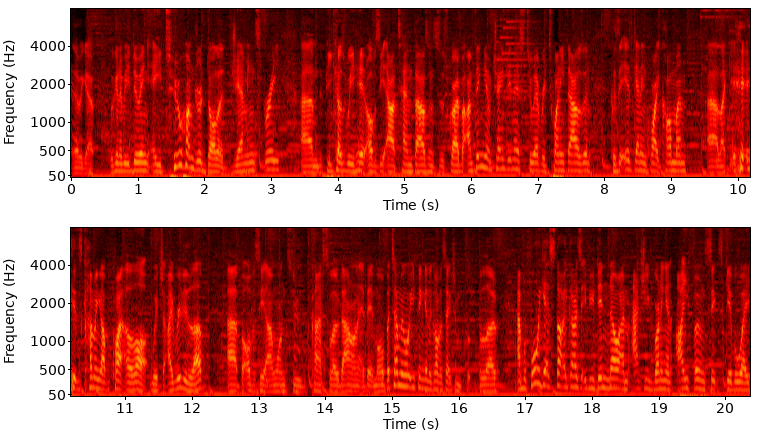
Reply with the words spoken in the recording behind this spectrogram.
There we go. We're going to be doing a $200 gemming spree um, because we hit obviously our 10,000 subscriber. I'm thinking of changing this to every 20,000 because it is getting quite common. Uh, like it's coming up quite a lot, which I really love. Uh, but obviously I want to kind of slow down on it a bit more. But tell me what you think in the comment section below. And before we get started, guys, if you didn't know, I'm actually running an iPhone 6 giveaway.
